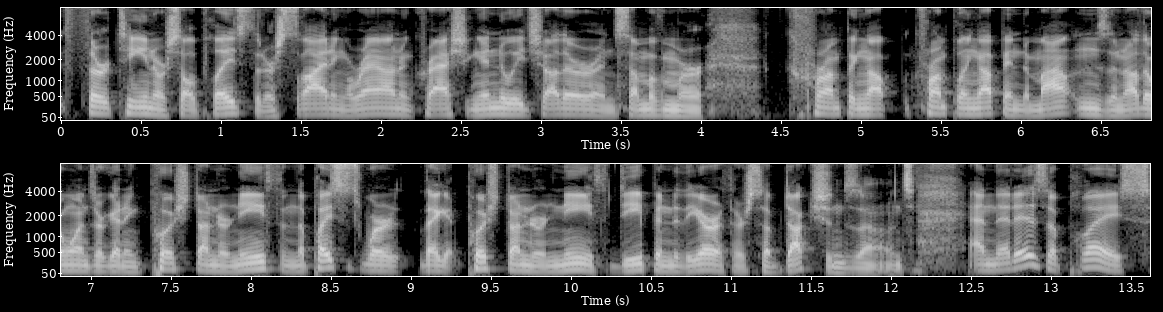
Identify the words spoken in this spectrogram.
13 or so plates that are sliding around and crashing into each other, and some of them are crumping up, crumpling up into mountains, and other ones are getting pushed underneath. And the places where they get pushed underneath, deep into the earth, are subduction zones. And that is a place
